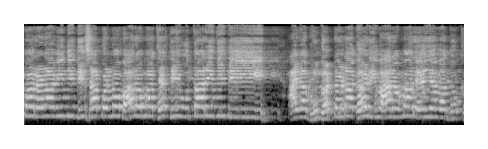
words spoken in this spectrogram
પરણાવી દીધી, સાપણનો ભાર માથેથી ઉતારી દીધી. આવ્યા ઘૂંઘટડા ઘડી વાર મારે એવા દુઃખ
